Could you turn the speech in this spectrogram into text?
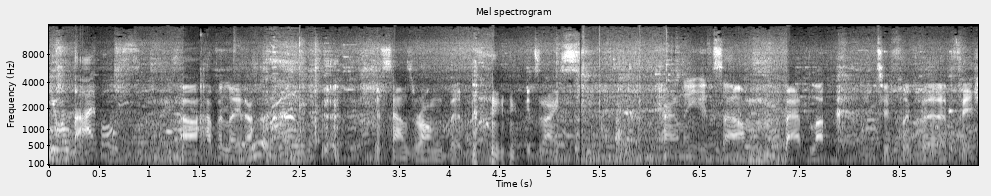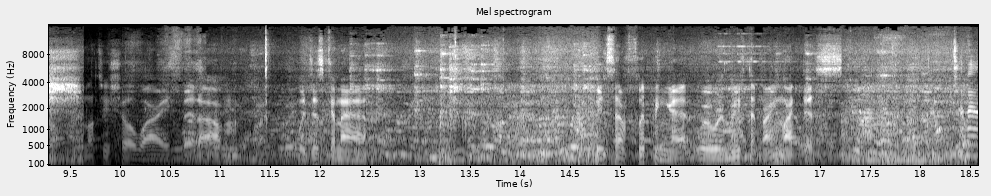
You want the eyeballs? I'll have it later. it sounds wrong, but it's nice. Apparently, it's um bad luck to flip a fish. I'm not too sure why, but um, we're just gonna instead of flipping it, we'll remove the bone like this. Ta-da!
